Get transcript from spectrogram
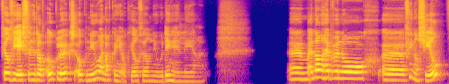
Veel VA's vinden dat ook leuk, is ook nieuw en daar kun je ook heel veel nieuwe dingen in leren. Um, en dan hebben we nog uh, financieel.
